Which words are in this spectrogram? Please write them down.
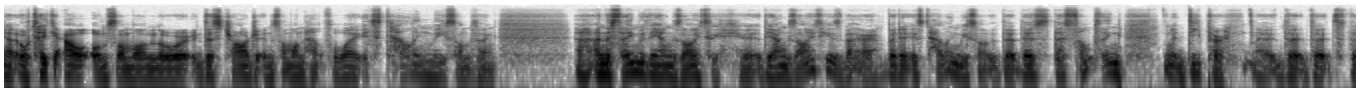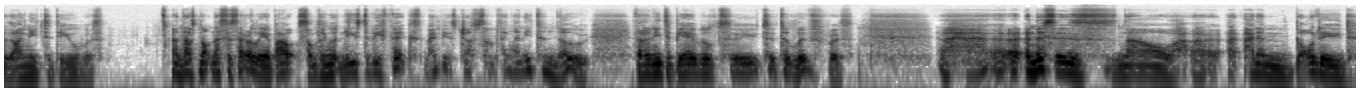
uh, or take it out on someone or discharge it in some unhelpful way. It's telling me something. Uh, and the same with the anxiety. Uh, the anxiety is there, but it is telling me that there's there's something uh, deeper uh, that that that I need to deal with. And that's not necessarily about something that needs to be fixed. Maybe it's just something I need to know, that I need to be able to to, to live with. Uh, and this is now an embodied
